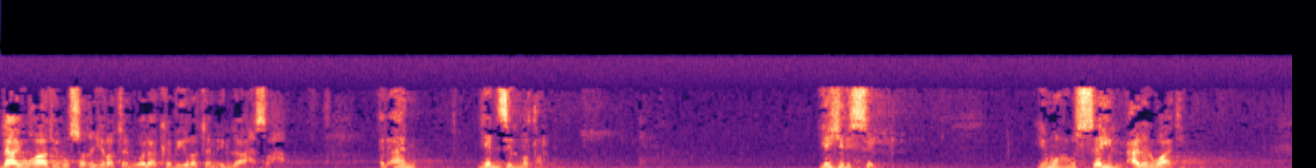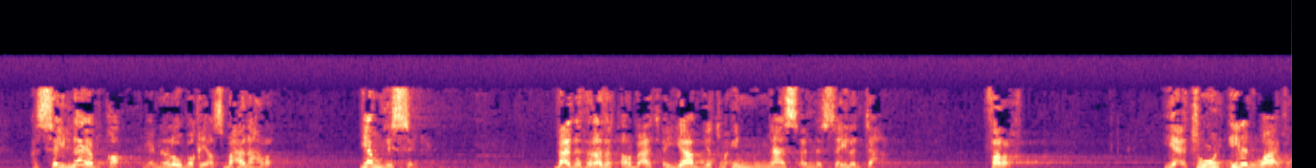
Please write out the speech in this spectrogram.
لا يغادر صغيرة ولا كبيرة إلا أحصاها الآن ينزل مطر يجري السيل يمر السيل على الوادي. السيل لا يبقى لأنه لو بقي أصبح نهرا. يمضي السيل. بعد ثلاثة أربعة أيام يطمئن الناس أن السيل انتهى. فرغ. يأتون إلى الوادي.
